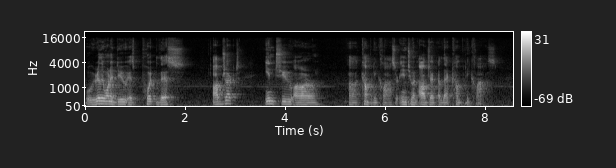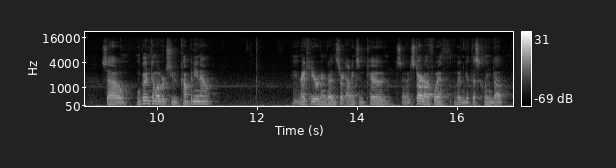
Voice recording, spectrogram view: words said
What we really want to do is put this object into our uh, company class or into an object of that company class. So we'll go ahead and come over to company now. And right here, we're going to go ahead and start adding some code. So to start off with, I'll go ahead and get this cleaned up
